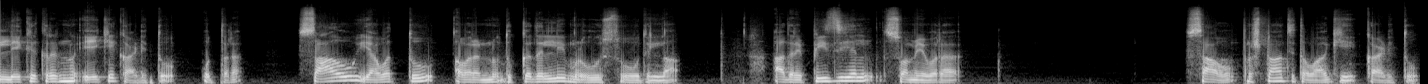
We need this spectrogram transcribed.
ಲೇಖಕರನ್ನು ಏಕೆ ಕಾಡಿತು ಉತ್ತರ, ಸಾವು ಯಾವತ್ತೂ ಅವರನ್ನು ದುಃಖದಲ್ಲಿ ಮುಳುಗಿಸುವುದಿಲ್ಲ. ಆದರೆ ಪಿ ಜಿ ಎಲ್ ಸ್ವಾಮಿಯವರ ಸಾವು ಪ್ರಶ್ನಾತೀತವಾಗಿ ಕಾಡಿತು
